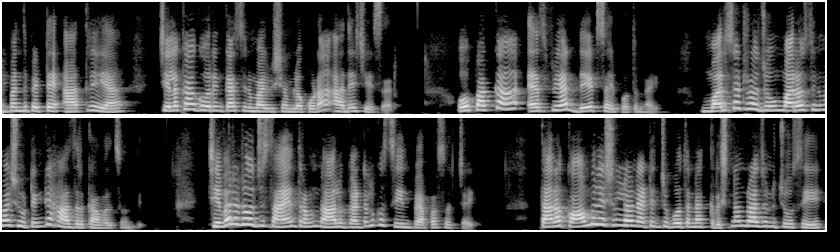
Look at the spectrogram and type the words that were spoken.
ఇబ్బంది పెట్టే ఆత్రేయ చిలకా గోరింకా సినిమా విషయంలో కూడా అదే చేశారు. ఓ పక్క ఎస్పీఆర్ డేట్స్ అయిపోతున్నాయి. మరుసటి రోజు మరో సినిమా షూటింగ్కి హాజరు కావాల్సి ఉంది చివరి రోజు సాయంత్రం నాలుగు గంటలకు సీన్ పేపర్స్ వచ్చాయి. తన కాంబినేషన్లో నటించబోతున్న కృష్ణంరాజును చూసి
